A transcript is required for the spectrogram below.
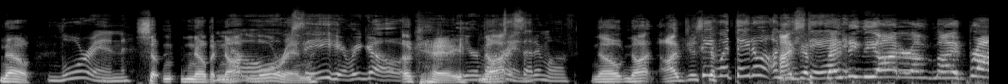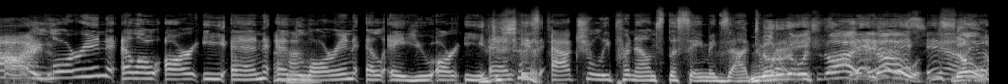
no, Lauren. so n- no, but not No, Lauren. See, here we go. Okay, You're about not to set him off. no, not. I'm just. See, what they don't understand. I'm understand. defending the honor of my bride. Lauren, L O R E N, and Lauren, L A U R E You N, just said is it. actually pronounced the same exact No, way. no, no, no, it's not. It no, is. It's no, still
